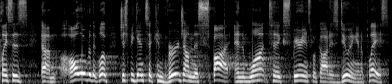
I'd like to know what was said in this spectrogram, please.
Places um, all over the globe just begin to converge on this spot and want to experience what God is doing in a place.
